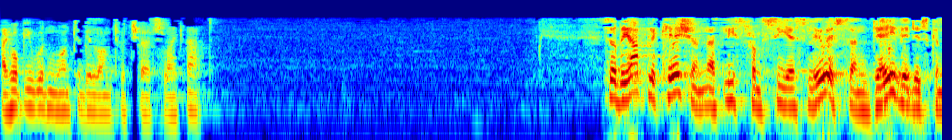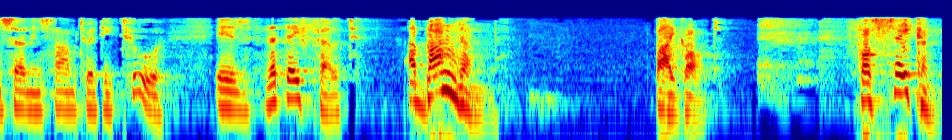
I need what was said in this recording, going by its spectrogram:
I hope you wouldn't want to belong to a church like that. So the application, at least from C.S. Lewis and David is concerned in Psalm 22, is that they felt abandoned by God, forsaken.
